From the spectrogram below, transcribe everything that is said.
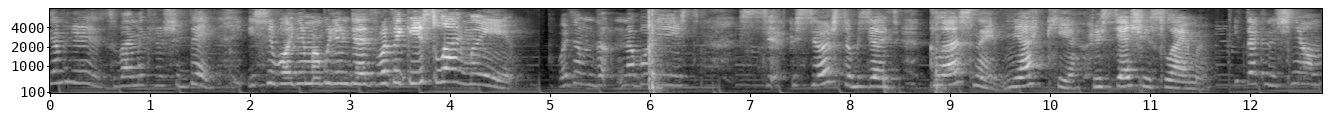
Всем привет, с вами Крюшик Дэй. И сегодня мы будем делать вот такие слаймы. В этом наборе есть все, чтобы сделать классные, мягкие, хрустящие слаймы. Итак, начнем.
